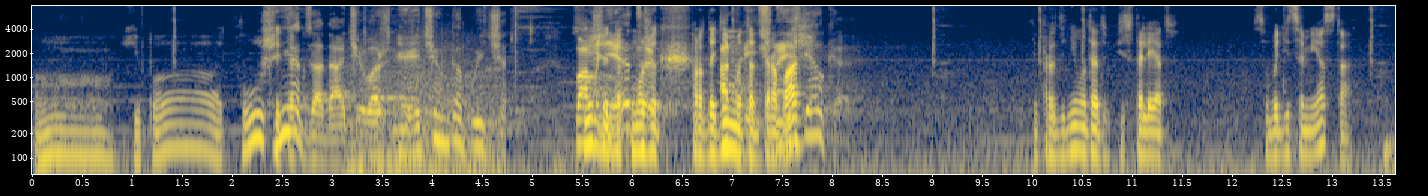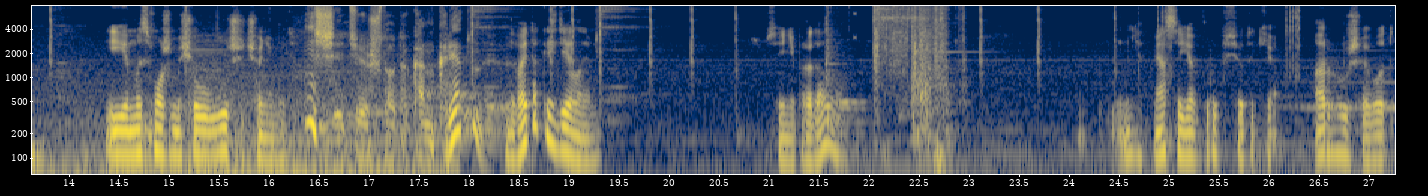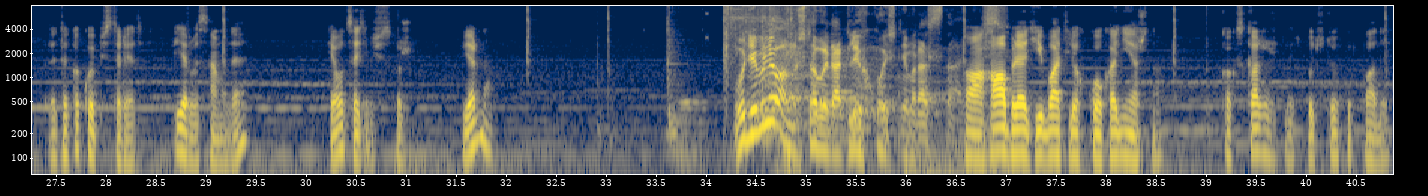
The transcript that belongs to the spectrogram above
О, ебать. Слушай, Нет так, задачи важнее, чем добыча. Слушай, мне, так может продадим этот дробаш сделка. и продадим вот этот пистолет. Освободится место. И мы сможем еще улучшить что-нибудь. Ищите что-то конкретное? Давай так и сделаем. Все, я не продал? Нет, мясо я вдруг все-таки оружие. Вот это какой пистолет? Первый самый, да? Я вот с этим сейчас схожу. Верно? Удивлен, что вы так легко с ним расстались. Ага, блядь, ебать легко, конечно. Как скажешь, блядь, хоть стой, хоть падай.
